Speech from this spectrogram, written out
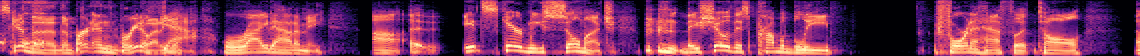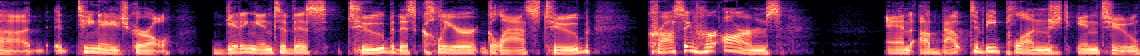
Scared the the burnt ends burrito out of you. yeah right out of me. Uh, it scared me so much. they show this probably four and a half foot tall uh, teenage girl getting into this tube, this clear glass tube, crossing her arms, and about to be plunged into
